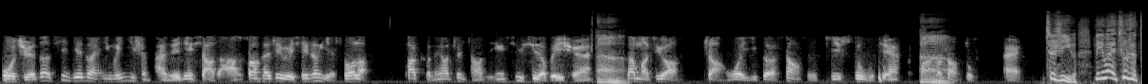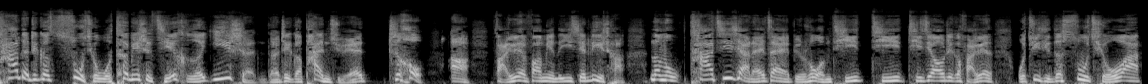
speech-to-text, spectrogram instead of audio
我觉得现阶段因为一审判决已经下达，刚才这位先生也说了，他可能要正常进行继续的维权，嗯，那么就要掌握一个上诉期十五天，然后上诉。哎，这是一个。另外就是他的这个诉求，我特别是结合一审的这个判决之后啊，法院方面的一些立场。那么他接下来在比如说我们提提提交这个法院，我具体的诉求啊，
